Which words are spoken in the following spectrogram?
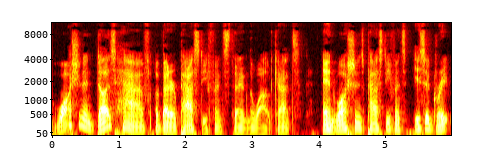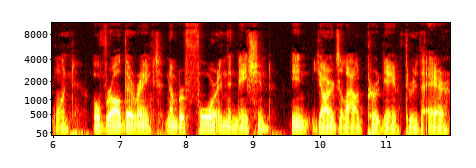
Washington does have a better pass defense than the Wildcats, and Washington's pass defense is a great one. Overall, they're ranked number four in the nation in yards allowed per game through the air.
